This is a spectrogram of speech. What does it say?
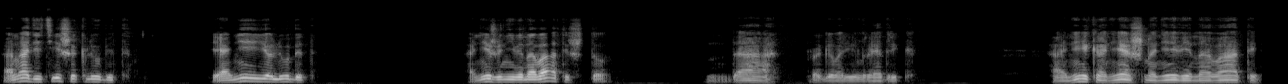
Она детишек любит, и они ее любят. Они же не виноваты, что... Да, проговорил Редрик. Они, конечно, не виноваты.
